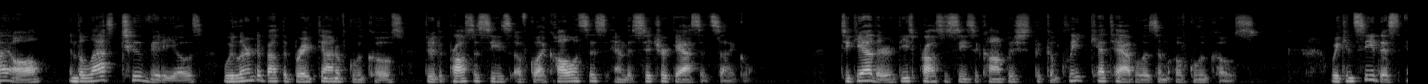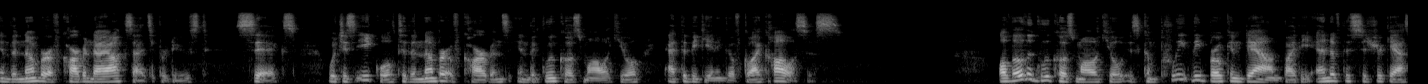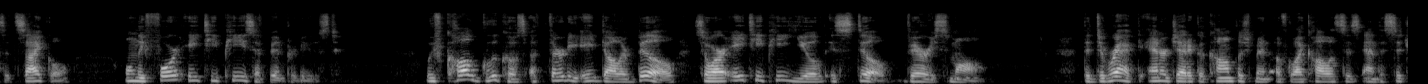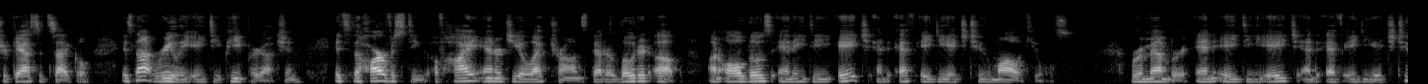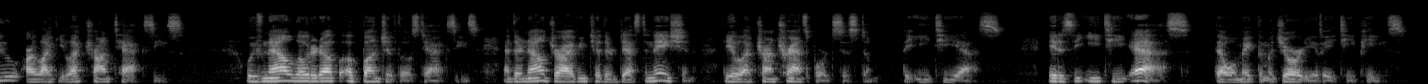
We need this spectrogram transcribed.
Hi all, in the last two videos we learned about the breakdown of glucose through the processes of glycolysis and the citric acid cycle. Together, these processes accomplish the complete catabolism of glucose. We can see this in the number of carbon dioxides produced, 6, which is equal to the number of carbons in the glucose molecule at the beginning of glycolysis. Although the glucose molecule is completely broken down by the end of the citric acid cycle, only four ATPs have been produced. We've called glucose a $38 bill, so our ATP yield is still very small. The direct energetic accomplishment of glycolysis and the citric acid cycle is not really ATP production, it's the harvesting of high energy electrons that are loaded up on all those NADH and FADH2 molecules. Remember, NADH and FADH2 are like electron taxis. We've now loaded up a bunch of those taxis, and they're now driving to their destination, the Electron Transport System, the ETS. It is the ETS that will make the majority of ATPs.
